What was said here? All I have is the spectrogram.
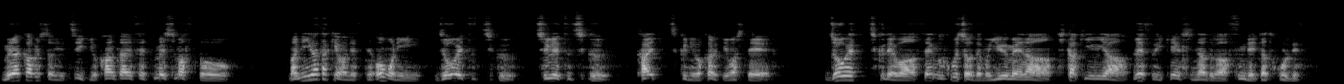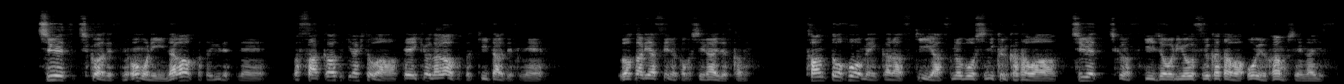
村上市という地域を簡単に説明しますと、まあ、新潟県はですね、主に上越地区、中越地区、下越地区に分かれていまして、上越地区では戦国武将でも有名なヒカキンや上杉謙信などが住んでいたところです。中越地区はですね、主に長岡というですね、まあ、サッカー好きな人は帝京長岡と聞いたらですね、分かりやすいのかもしれないですかね。関東方面からスキーやスノボをしに来る方は、中越地区のスキー場を利用する方は多いのかもしれないです。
